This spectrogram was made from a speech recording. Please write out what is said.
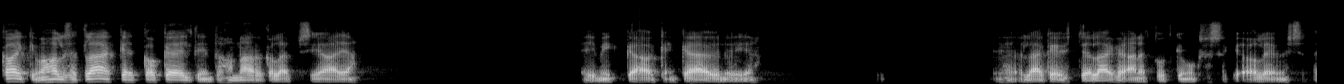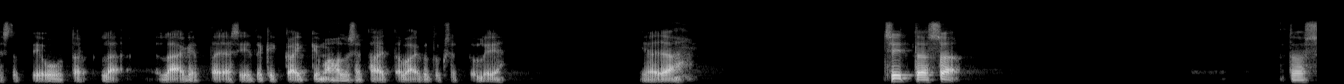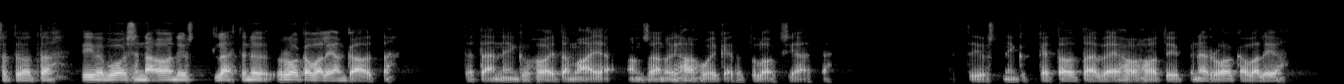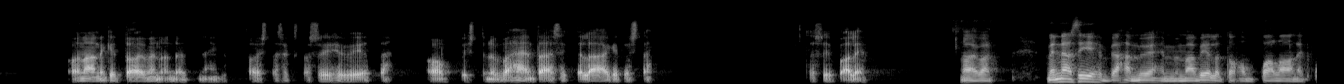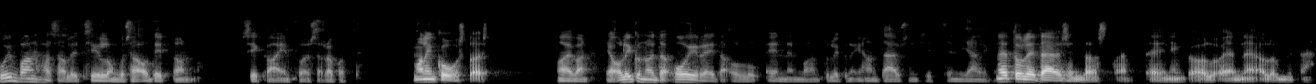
kaikki mahdolliset lääkkeet kokeiltiin tuohon narkolepsiaan ja ei mikään oikein käynyt. Ja lääkeyhtiön lääkeainetutkimuksessakin oli, missä testattiin uutta lääkettä ja siitäkin kaikki mahdolliset haittavaikutukset tuli. Ja, ja, ja. Sitten tuossa, tuossa tuota, viime vuosina on just lähtenyt ruokavalion kautta tätä niin kuin hoitamaan ja on saanut ihan huikeita tuloksia, että, että just niin kuin keto- tai VHH-tyyppinen ruokavalio on ainakin toiminut nyt niin kuin toistaiseksi tosi hyvin, että olen pystynyt vähentämään sitten lääkitystä tosi paljon. Aivan. Mennään siihen vähän myöhemmin. Mä vielä tuohon palaan, että kuinka vanha sä olit silloin, kun sä otit tuon sika-influenssarokotteen? Mä olin 16. Aivan. Ja oliko noita oireita ollut ennen, vaan tuliko ne ihan täysin sitten sen jälkeen? Ne tuli täysin tuosta, ei niin ollut ennen ollut mitään.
